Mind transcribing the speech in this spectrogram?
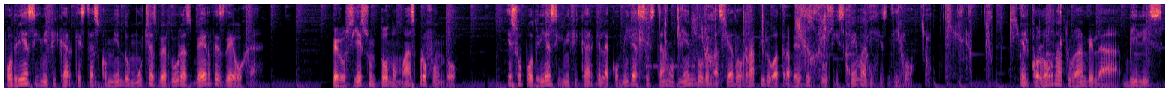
podría significar que estás comiendo muchas verduras verdes de hoja. Pero si es un tono más profundo, eso podría significar que la comida se está moviendo demasiado rápido a través de tu sistema digestivo. El color natural de la bilis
